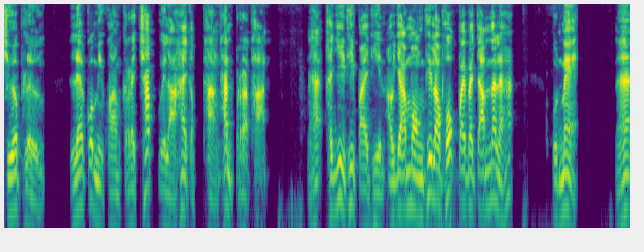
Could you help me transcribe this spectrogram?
เชื้อเพลิง แล้วก็มีความกระชับเวลาให้กับทางท่านประธานนะฮะขยี้ที่ปลายเทียนเอายาหม่องที่เราพกไปประจำนั่นแหละฮะคุณแม่นะฮะ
